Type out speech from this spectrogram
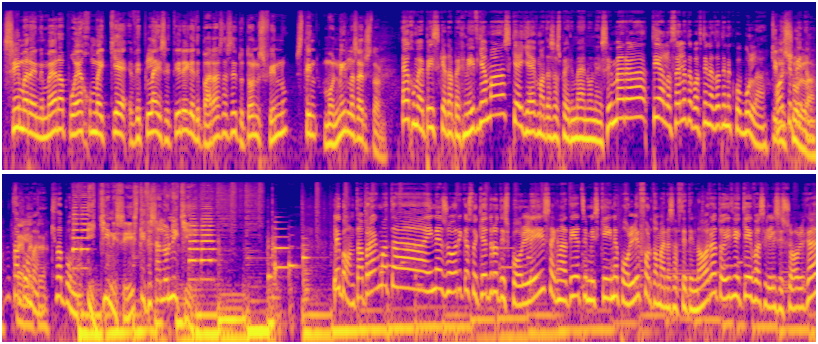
Σήμερα είναι η μέρα που έχουμε και διπλά εισιτήρια για την παράσταση του Τόνις Φίνου στην Μονή Λαζαριστών. Έχουμε επίσης και τα παιχνίδια μας και γεύματα σας περιμένουν σήμερα. Τι άλλο θέλετε από αυτήν εδώ την εκπομπούλα; Κινησούλα, Όχι, πείτε. Θα θέλετε. πούμε. Και θα πούμε. Η κίνηση στη Θεσσαλονίκη. Λοιπόν, τα πράγματα είναι ζώρικα στο κέντρο της πόλης. Εγνατία Τσιμισκή είναι πολύ φορτωμένες αυτή την ώρα. Το ίδιο και η Βασιλίση Όλγα.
